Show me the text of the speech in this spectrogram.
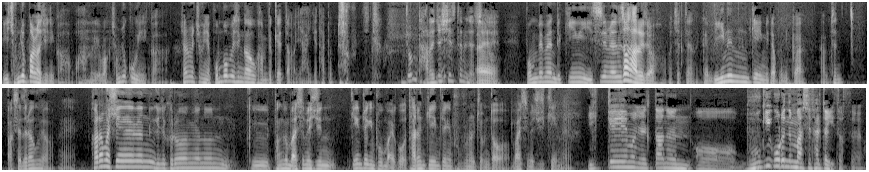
이게 점점 빨라지니까, 와, 그리고 막 점점 꼬이니까. 저는 좀 그냥 본범을 생각하고 감볍게 했다가, 야, 이게 답이 없더라고요, 진짜. 좀 다르죠 시스템 자체가. 예. 본배면 느낌이 있으면서 다르죠. 어쨌든. 그 미는 게임이다 보니까. 아무튼, 빡세더라고요. 예. 카르마 씨는 이제 그러면은, 그, 방금 말씀해주신 게임적인 부분 말고, 다른 게임적인 부분을 좀 더 말씀해 주실 게 있나요? 이 게임은 일단은 어, 무기 고르는 맛이 살짝 있었어요.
